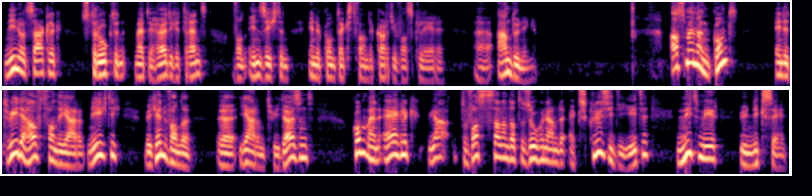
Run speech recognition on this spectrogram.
niet noodzakelijk strookten met de huidige trend van inzichten in de context van de cardiovasculaire uh, aandoeningen. Als men dan komt in de tweede helft van de jaren 90, begin van de uh, jaren 2000, komt men eigenlijk ja, te vaststellen dat de zogenaamde exclusiediëten niet meer uniek zijn.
